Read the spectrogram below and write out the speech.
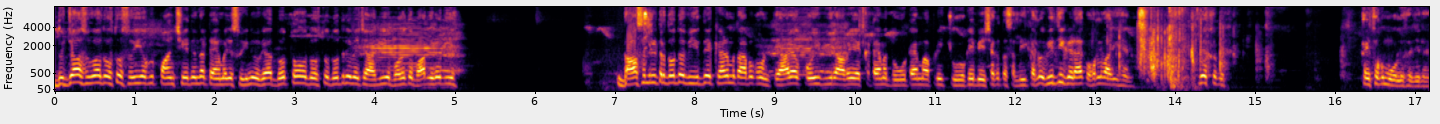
ਦੂਜਾ ਸੂਆ ਦੋਸਤੋ, ਸੂਈ ਆ ਕੋਈ 5-6 ਦਿਨ ਦਾ ਟਾਈਮ ਅਜੇ ਸੂਈ ਨਹੀਂ ਹੋ ਗਿਆ। ਦੁੱਧ ਤੋਂ ਦੋਸਤੋ, ਦੁੱਧ ਦੇ ਵਿੱਚ ਆ ਗਈ ਹੈ ਬੋਲੇ ਤੋਂ ਬਾਹਰ ਨਿਕਲ ਗਈ ਹੈ 10 ਲੀਟਰ ਦੁੱਧ ਵੀਰ ਦੇ ਕਹਿਣ ਮੁਤਾਬਕ ਹੁਣ ਤਿਆਰ ਹੈ ਕੋਈ ਵੀਰ ਆਵੇ ਇੱਕ ਟਾਈਮ ਦੋ ਟਾਈਮ ਆਪਣੀ ਚੋ ਕੇ ਬੇਸ਼ੱਕ ਤਸੱਲੀ ਕਰ ਲਓ। ਵੀਰ ਜੀ, ਗੇੜਾ ਇੱਕ ਹੋਰ ਲਵਾ ਦੀ ਹੈ ਦੇਖੋ ਵੀ ਇੱਥੋਂ ਕੋ ਮੋਲ ਸਜਣਾ।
